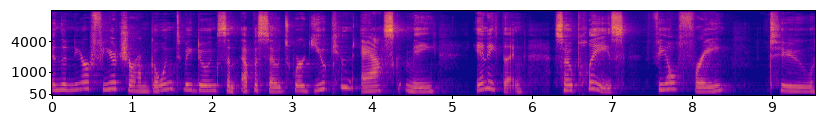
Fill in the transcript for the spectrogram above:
In the near future, I'm going to be doing some episodes where you can ask me anything. So, please feel free to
